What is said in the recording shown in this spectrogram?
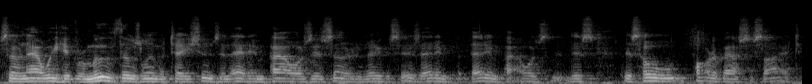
So now we have removed those limitations and that empowers, as Senator Davis says, that, em- that empowers this, this whole part of our society.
